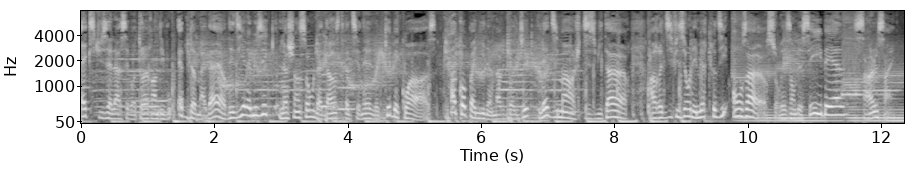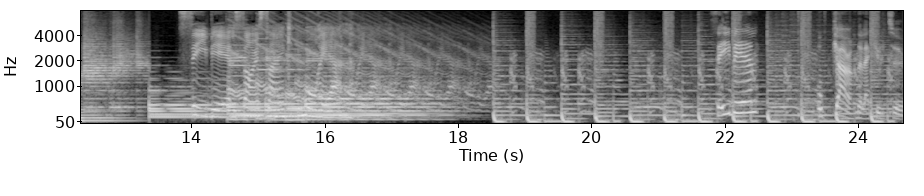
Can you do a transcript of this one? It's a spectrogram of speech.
Excusez-la, c'est votre rendez-vous hebdomadaire dédié à la musique, la chanson, la danse traditionnelle québécoise. Accompagné de Marc Belgique les dimanches 18h, en rediffusion les mercredis 11h sur les ondes de CIBL 101.5. CIBL 101.5 Montréal. CIBL, au cœur de la culture.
